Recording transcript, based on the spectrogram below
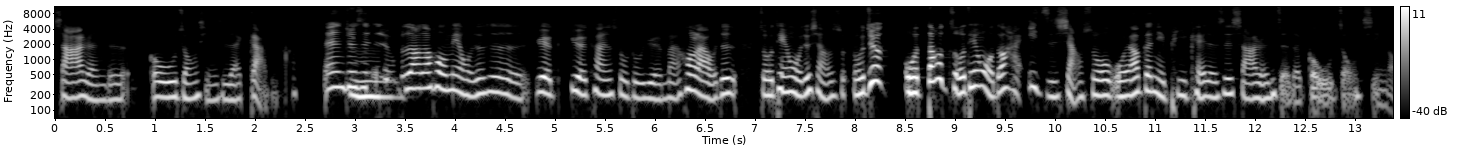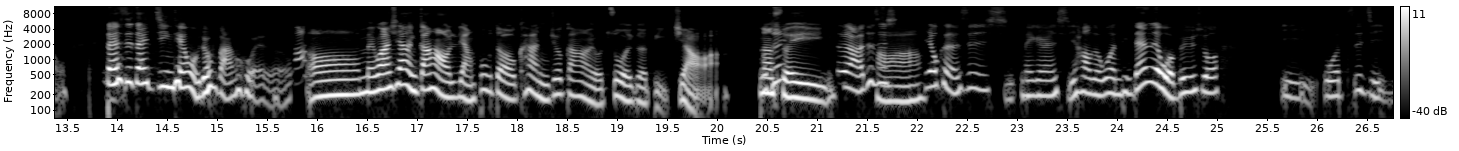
杀人的购物中心是在干嘛。但是就是我嗯不知道到后面我就是越越看速度越慢，后来我就昨天我就想说，我就我到昨天我都还一直想说我要跟你 PK 的是杀人者的购物中心哦，但是在今天我就反悔了。哦，没关系，啊，你刚好两部都有看，你就刚好有做一个比较啊。那所以对啊，就是有可能是喜每个人喜好的问题，但是我必须说，以我自己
